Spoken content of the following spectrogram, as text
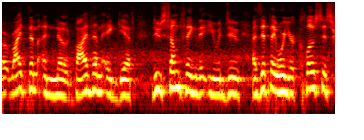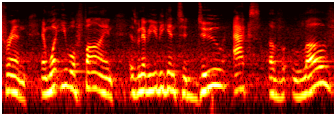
uh, write them a note, buy them a gift. Do something that you would do as if they were your closest friend. And what you will find is whenever you begin to do acts of love,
